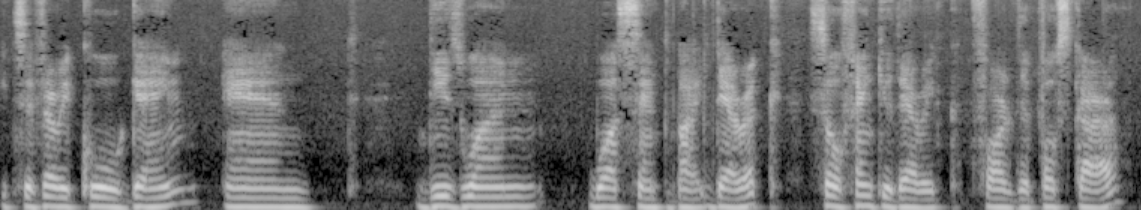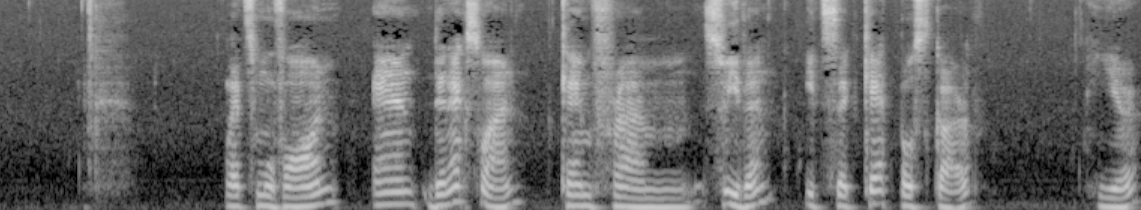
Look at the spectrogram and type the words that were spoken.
It's a very cool game and this one was sent by Derek so thank you, Derek, for the postcard. Let's move on. And the next one came from Sweden. It's a cat postcard here.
